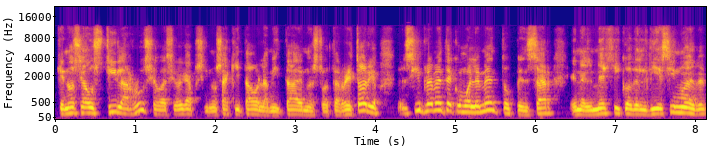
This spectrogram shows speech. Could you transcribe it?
que no sea hostil a Rusia. Va a decir, oiga, pues si nos ha quitado la mitad de nuestro territorio, territorio. Simplemente como elemento, pensar en el México del 19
